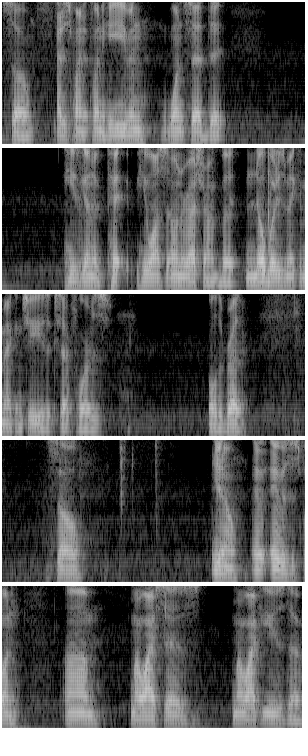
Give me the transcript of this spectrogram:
So I just find it funny. He even once said that he's gonna pay, he wants to own a restaurant, but nobody's making mac and cheese except for his older brother. So you know, it, it was just funny. Um, my wife says my wife used a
